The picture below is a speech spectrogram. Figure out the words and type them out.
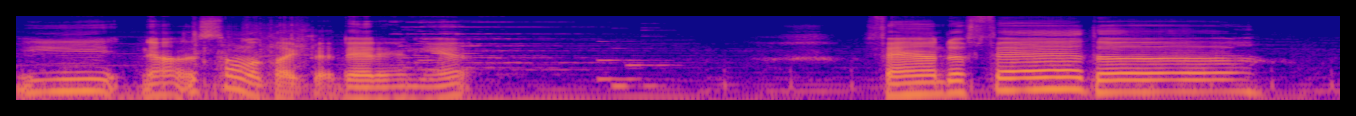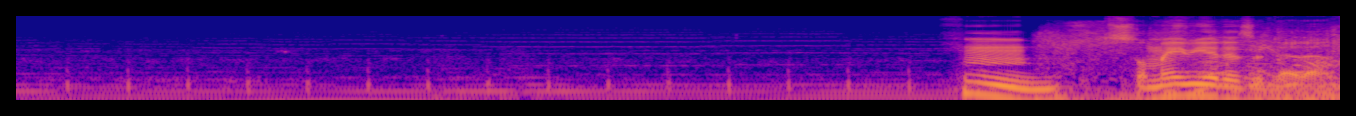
Yeah, no, this don't look like that dead end yet. Found a feather. Hmm, so maybe it is a dead end.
